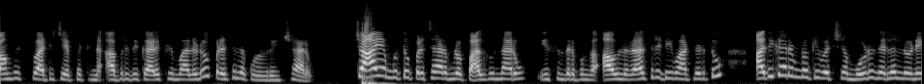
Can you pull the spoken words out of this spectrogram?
కాంగ్రెస్ పార్టీ చేపట్టిన అభివృద్ధి కార్యక్రమాలను ప్రజలకు వివరించారు. ఛాయ్ అమ్ముతూ ప్రచారంలో పాల్గొన్నారు. ఈ సందర్భంగా ఆవుల రాజిరెడ్డి మాట్లాడుతూ అధికారంలోకి వచ్చిన మూడు నెలల్లోనే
